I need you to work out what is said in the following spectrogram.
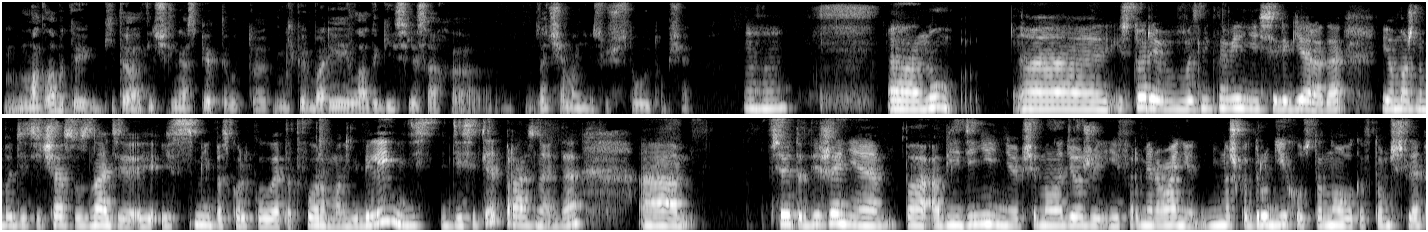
Могла бы ты какие-то отличительные аспекты вот э, Гипербореи, Ладоги Селесах, э, зачем они существуют вообще? Мгм. А, ну, история возникновения Селигера, да, ее можно будет сейчас узнать э, из СМИ, поскольку этот форум, он юбилейный, 10 10 лет празднует, да. Все это движение по объединению вообще молодежи и формированию немножко других установок, и в том числе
